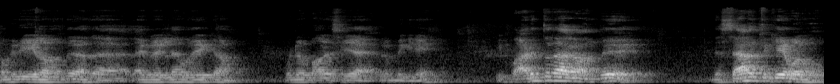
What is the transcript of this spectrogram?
பகுதியில் வந்து அந்த லைப்ரரியில் உதவிக்கரம் விடுமாறு செய்ய விரும்புகிறேன். இப்போ அடுத்ததாக வந்து இந்த சேலத்துக்கே வருவோம்.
